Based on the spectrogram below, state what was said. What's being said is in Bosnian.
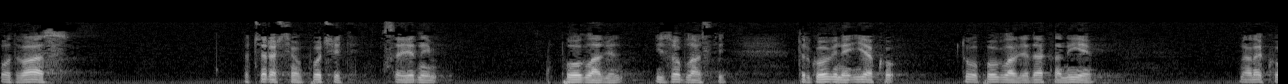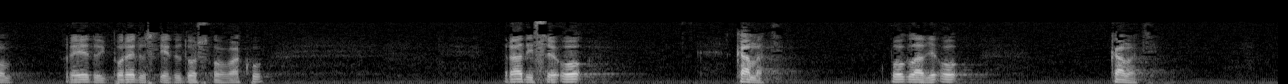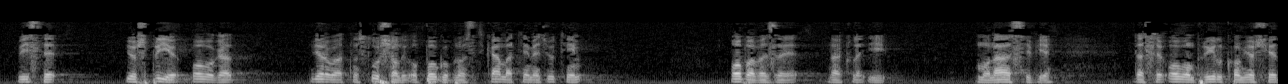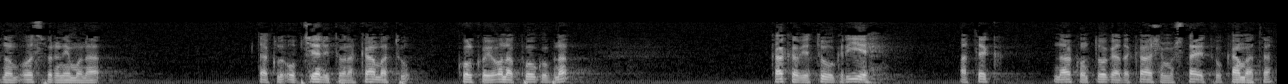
od vas večeras ćemo početi sa jednim poglavljem iz oblasti trgovine, iako to poglavlje dakle nije na nekom redu i po redu slijedu došlo ovako. Radi se o kamati. Poglavlje o kamati. Vi ste još prije ovoga vjerovatno slušali o pogubnosti kamate, međutim obaveza je, dakle, i monasib je da se ovom prilikom još jednom osvrnemo na dakle, općenito na kamatu, koliko je ona pogubna, kakav je to grije, a tek nakon toga da kažemo šta je to kamata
